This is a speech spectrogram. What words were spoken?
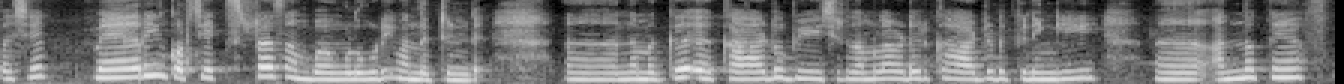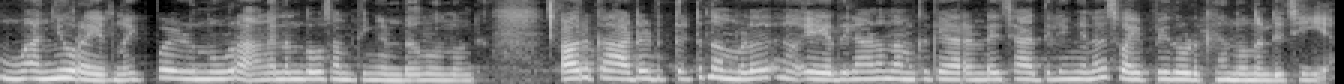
പക്ഷേ വേറെയും കുറച്ച് എക്സ്ട്രാ സംഭവങ്ങളും കൂടി വന്നിട്ടുണ്ട്. നമുക്ക് കാർഡ് ഉപയോഗിച്ചിട്ട് നമ്മളവിടെ ഒരു കാർഡ് എടുക്കണമെങ്കിൽ അന്നൊക്കെ അഞ്ഞൂറായിരുന്നു. ഇപ്പോൾ എഴുന്നൂറ്. അങ്ങനെ എന്തോ സംതിങ് ഉണ്ട് തോന്നുന്നുണ്ട്. ആ ഒരു കാർഡ് എടുത്തിട്ട് നമ്മൾ ഏതിലാണോ നമുക്ക് കയറേണ്ടത് വെച്ചാൽ അതിലിങ്ങനെ സ്വൈപ്പ് ചെയ്ത് കൊടുക്കുക എന്നൊന്നുണ്ട് ചെയ്യുക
